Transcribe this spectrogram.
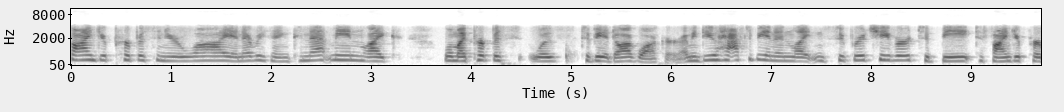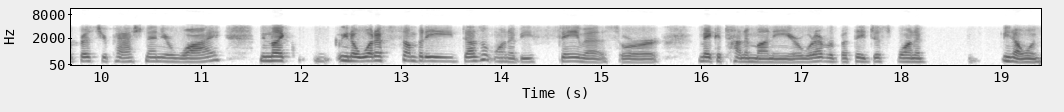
find your purpose and your why and everything, can that mean like well, my purpose was to be a dog walker. I mean, do you have to be an enlightened superachiever to be to find your purpose, your passion, and your why? I mean, like, you know, what if somebody doesn't want to be famous or make a ton of money or whatever, but they just want to, you know,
